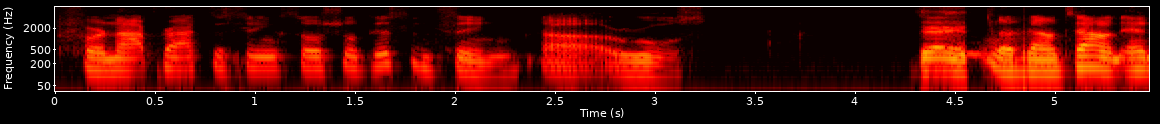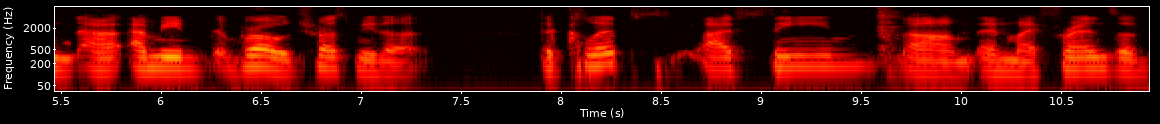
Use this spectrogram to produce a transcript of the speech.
for not practicing social distancing uh, rules Dang. downtown. And uh, I mean, bro, trust me, the the clips I've seen um, and my friends have,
